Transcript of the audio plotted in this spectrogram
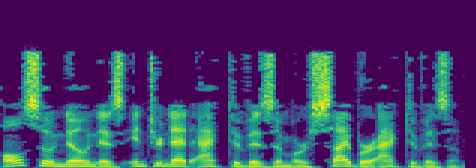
also known as Internet activism or cyber activism.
